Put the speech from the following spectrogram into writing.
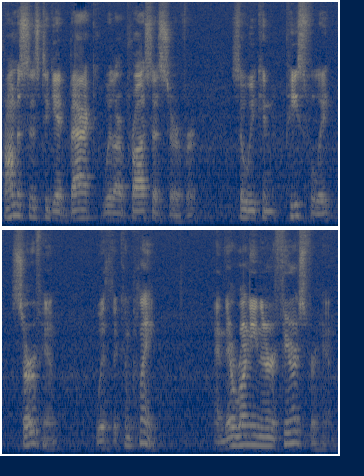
promises to get back with our process server so we can peacefully serve him with the complaint. And they're running interference for him.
